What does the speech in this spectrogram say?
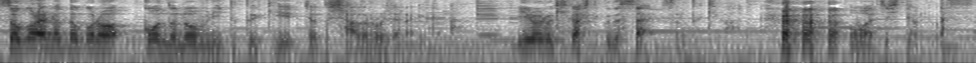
そこら辺のところ今度飲みに行った時ちょっと喋ろうじゃないか。いろいろ聞かせてくださいその時は。お待ちしております、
